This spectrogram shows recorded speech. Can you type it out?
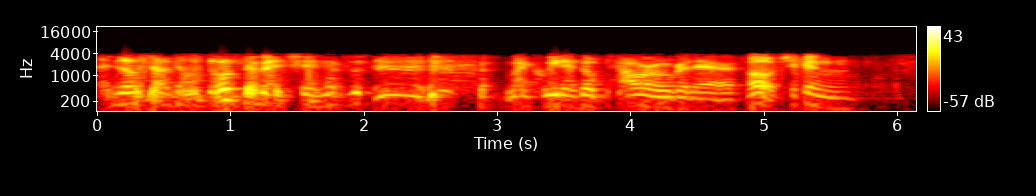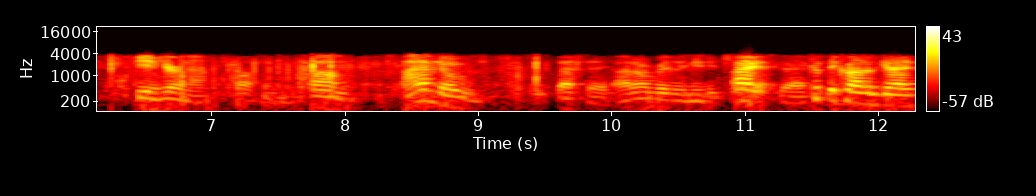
And those, those, those dimensions. My queen has no power over there. Oh, she can be in here now. Awesome. Um, I have no. That's it. I don't really need to kill Alright, this guy. coup de grace, guys.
